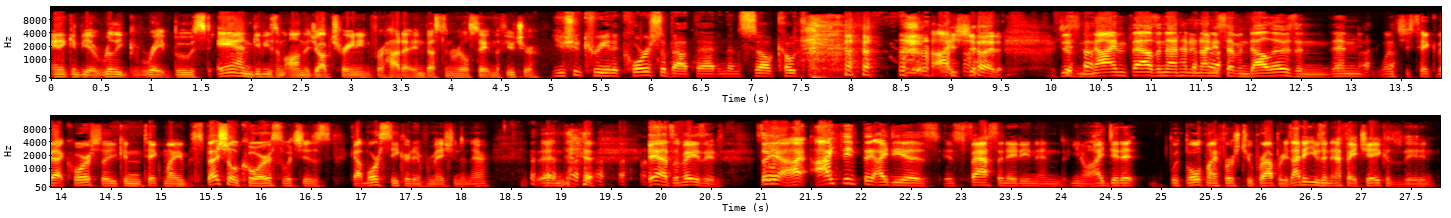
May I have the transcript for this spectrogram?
and it can be a really great boost and give you some on the job training for how to invest in real estate in the future. You should create a course about that and then sell coaching. I should. Just yeah. nine thousand nine hundred ninety-seven dollars, and then once you take that course, so you can take my special course, which is got more secret information in there. And yeah, it's amazing. So yeah, I, I think the idea is is fascinating, and you know, I did it with both my first two properties. I didn't use an FHA because they didn't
